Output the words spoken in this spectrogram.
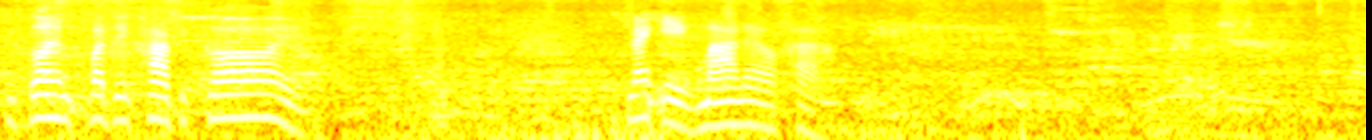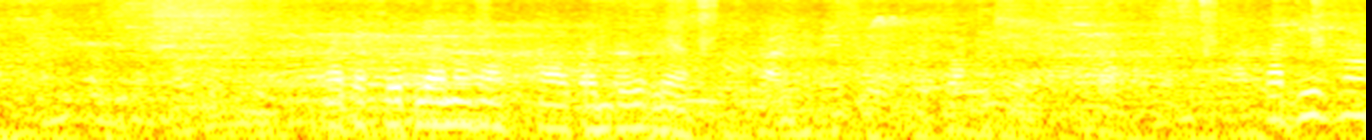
พี่ก้อยปฏิคาพี่ก้อยนางเอกมาแล้วค่ะ มาจะครบแล้วนะคะพอกันเยอะแล้วสวัสดีค่ะ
